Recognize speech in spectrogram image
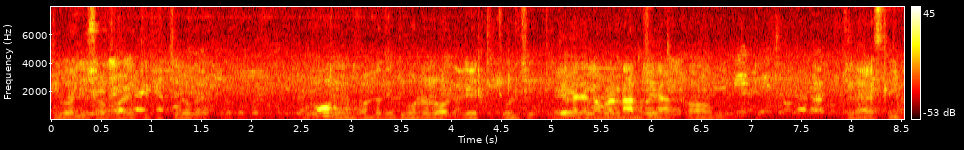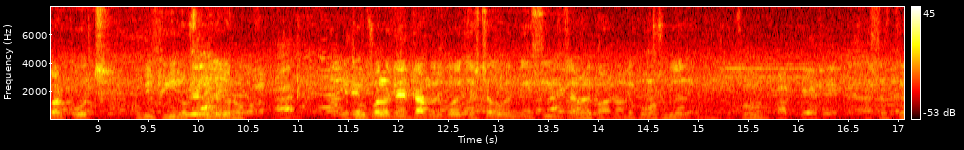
দিওয়ালি সব বাড়িতে ফিরছে লোকেরা। তো ট্রেন ঘণ্টা দেড় দু ঘণ্টা লেট চলছে। দেখা যাক আমরা নামছি না কারণ যেখানে স্লিপার কোচ খুবই ভিড় অসুবিধাজনক। এই দূরপাল্লা ট্রেনে ট্রাভেল করে চেষ্টা করবেন এসি ট্রাভেল করা নাহলে খুব অসুবিধাজনক। চলুন আস্তে আস্তে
